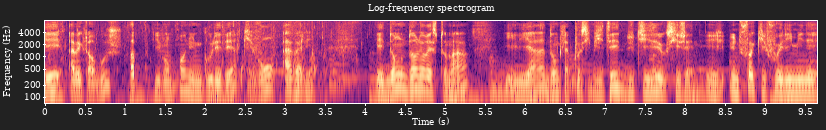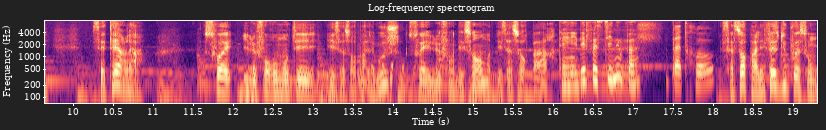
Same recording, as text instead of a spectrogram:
et avec leur bouche, hop, ils vont prendre une goulée d'air qu'ils vont avaler. Et donc, dans leur estomac, il y a donc la possibilité d'utiliser l'oxygène. Et une fois qu'il faut éliminer cet air-là, soit ils le font remonter et ça sort par la bouche, soit ils le font descendre et ça sort par T'as une idée, Faustine, ou pas? Pas trop. ça sort par les fesses du poisson.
